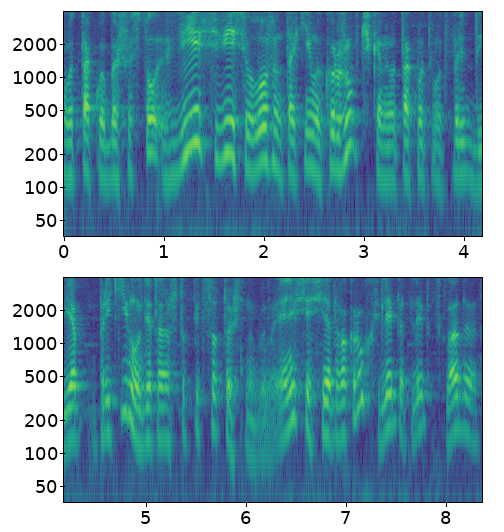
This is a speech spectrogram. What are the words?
вот такой большой стол, весь-весь уложен такими кружубчиками, вот так вот, вот в ряды. Я прикинул, где-то штук 500 точно было. И они все сидят вокруг, лепят, лепят, складывают.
